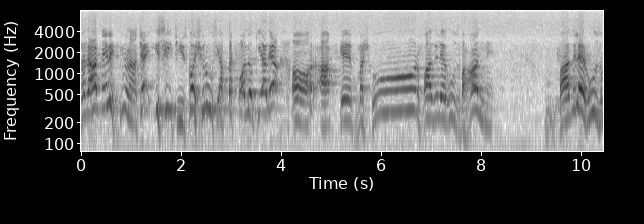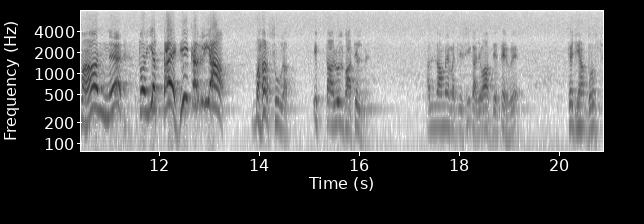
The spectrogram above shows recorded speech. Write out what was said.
वजाहत नहीं हुई। यूनाचे, इसी चीज़ को शुरू से अब तक फॉलो किया गया और आपके मशहूर फाजिल रूज बहान ने, फाजिल रूज बहान ने तो यह तय ही कर लिया बहर सूरत इफ्तालुल बातिल में। अल्लाह मजलिसी का जवाब देते हुए कि जी हाँ दुरुस्त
